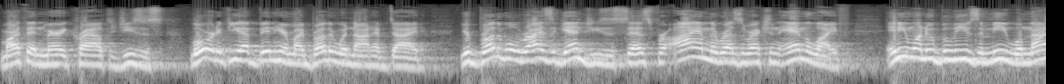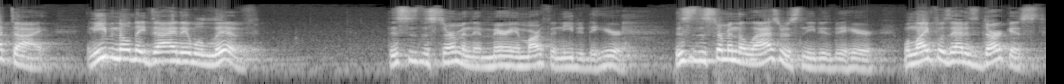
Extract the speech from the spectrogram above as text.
Martha and Mary cry out to Jesus, Lord, if you have been here, my brother would not have died. Your brother will rise again, Jesus says, for I am the resurrection and the life. Anyone who believes in me will not die, and even though they die, they will live. This is the sermon that Mary and Martha needed to hear. This is the sermon that Lazarus needed to hear. When life was at its darkest,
